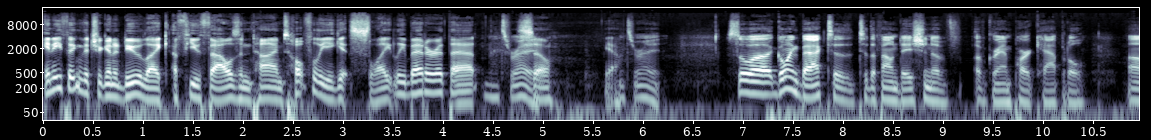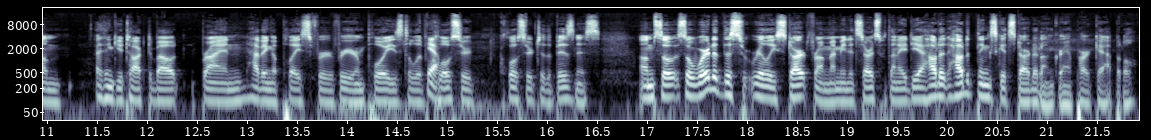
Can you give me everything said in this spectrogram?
anything that you're going to do like a few thousand times. Hopefully, you get slightly better at that. That's right. So, yeah, that's right. So, uh, going back to to the foundation of of Grant Park Capital, um, I think you talked about Brian having a place for, for your employees to live yeah. closer closer to the business. Um, so so where did this really start from? I mean, it starts with an idea. How did how did things get started on Grant Park Capital?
